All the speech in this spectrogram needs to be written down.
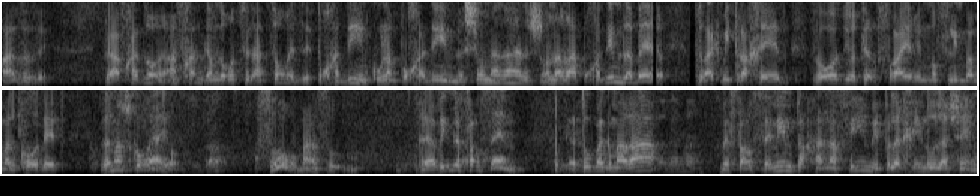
מה זה זה? ואף אחד, לא, אחד גם לא רוצה לעצור את זה, פוחדים, כולם פוחדים, לשון הרע, לשון הרע, פוחדים לדבר, זה רק מתרחב, ועוד יותר פראיירים נופלים במלכודת, זה מה שקורה היום. אסור, מה אסור? חייבים לפרסם. כתוב בגמרא, מפרסמים את החנפים מפני חילול השם.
